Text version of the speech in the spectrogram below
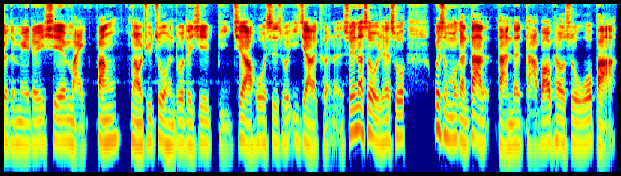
有的没的一些买方，然后去做很多的一些比价，或者是说议价的可能。所以那时候我就在说，为什么敢大胆的打包票，说我把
